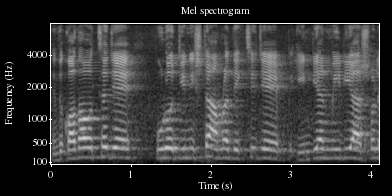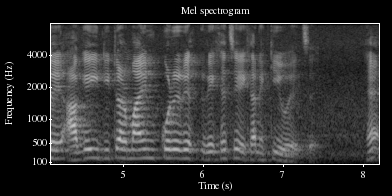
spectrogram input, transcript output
কিন্তু কথা হচ্ছে যে পুরো জিনিসটা আমরা দেখছি যে ইন্ডিয়ান মিডিয়া আসলে আগেই ডিটারমাইন করে রেখেছে এখানে কি হয়েছে। হ্যাঁ?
